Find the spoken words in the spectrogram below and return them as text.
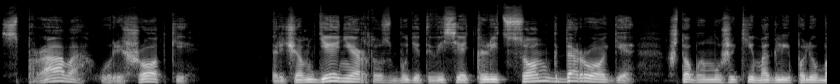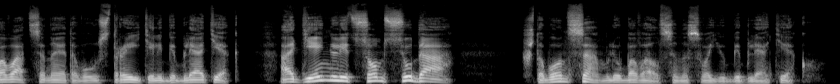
справа у решетки. Причем день Эртус будет висеть лицом к дороге, чтобы мужики могли полюбоваться на этого устроителя библиотек, а день лицом сюда, чтобы он сам любовался на свою библиотеку.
